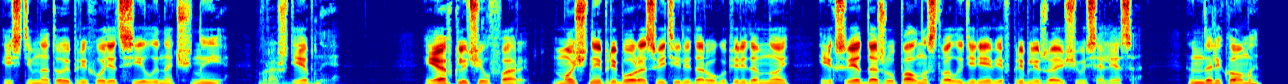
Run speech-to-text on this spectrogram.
и с темнотой приходят силы ночные, враждебные. Я включил фары. Мощные приборы осветили дорогу передо мной, их свет даже упал на стволы деревьев приближающегося леса. «Далеко мы?»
